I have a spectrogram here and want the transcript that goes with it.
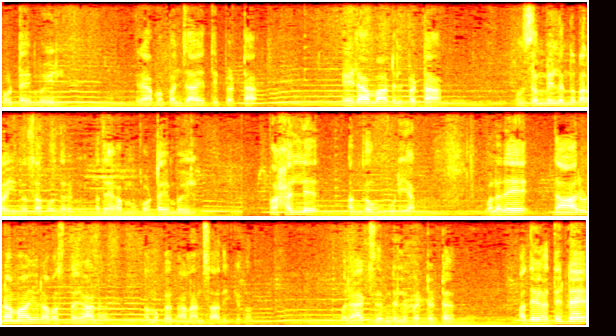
കോട്ടയംപൊയിൽ ഗ്രാമപഞ്ചായത്തിൽപ്പെട്ട ഏഴാം വാർഡിൽപ്പെട്ട മുസമ്മിൽ എന്ന് പറയുന്ന സഹോദരൻ. അദ്ദേഹം കോട്ടയംപൊയിൽ മഹല്ല് അംഗവും കൂടിയാണ്. വളരെ ദാരുണമായൊരവസ്ഥയാണ് നമുക്ക് കാണാൻ സാധിക്കുന്നത്. ഒരു ആക്സിഡന്റിൽ പെട്ടിട്ട് അദ്ദേഹത്തിന്റെ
